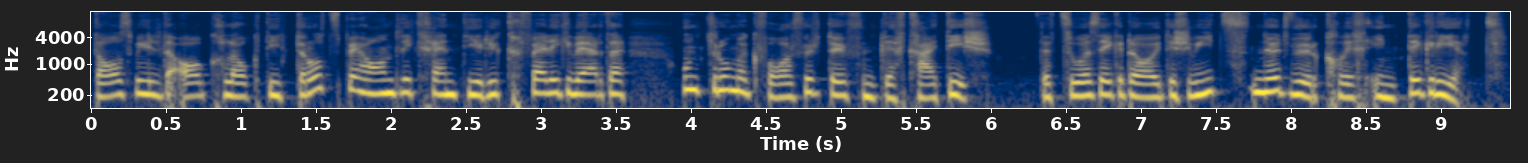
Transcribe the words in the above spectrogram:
Das, weil der Anklagte trotz Behandlung könnte rückfällig werden und darum eine Gefahr für die Öffentlichkeit ist. Dazu sind er in der Schweiz nicht wirklich integriert.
